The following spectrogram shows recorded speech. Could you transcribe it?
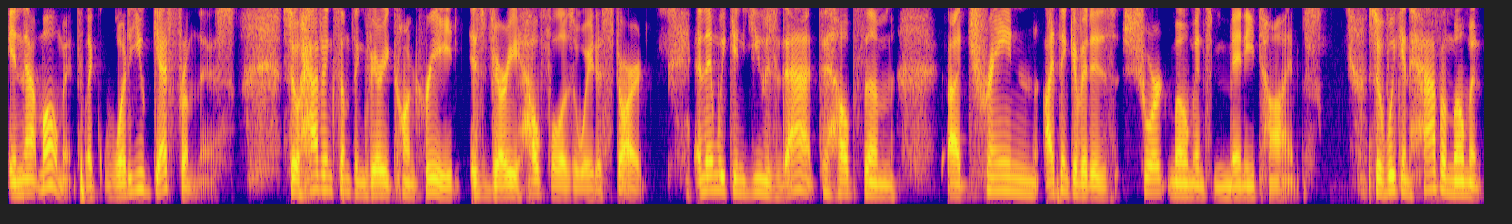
in that moment. Like what do you get from this? So having something very concrete is very helpful as a way to start. And then we can use that to help them uh, train I think of it as short moments many times. So if we can have a moment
